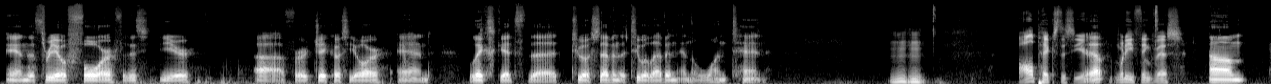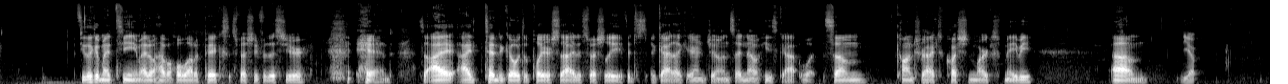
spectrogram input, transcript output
and the 304 for this year uh, for Jake Kosior, and Licks gets the 207, the 211, and the 110. Mm-hmm. all picks this year. Yep. What do you think, Vis? Um, if you look at my team, I don't have a whole lot of picks, especially for this year, and so I I tend to go with the player side, especially if it's a guy like Aaron Jones. I know he's got what some contract question marks maybe, um, Yep.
